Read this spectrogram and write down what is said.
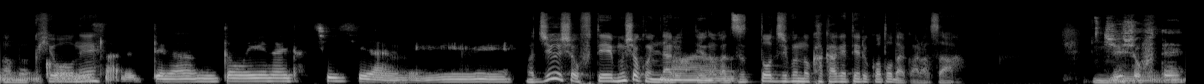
まあ目標ねコンサルってなんとも言えない立ち位置だよね。まあ、住所不定無職になるっていうのがずっと自分の掲げてることだからさ。うん住所不定？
